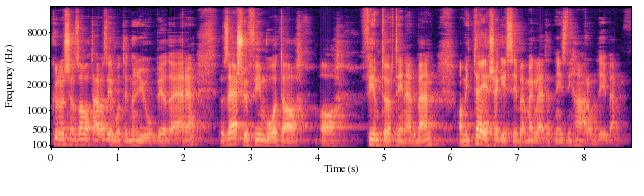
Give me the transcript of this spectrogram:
különösen az Avatar azért volt egy nagyon jó példa erre, mert az első film volt a, a filmtörténetben, amit teljes egészében meg lehetett nézni 3D-ben.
